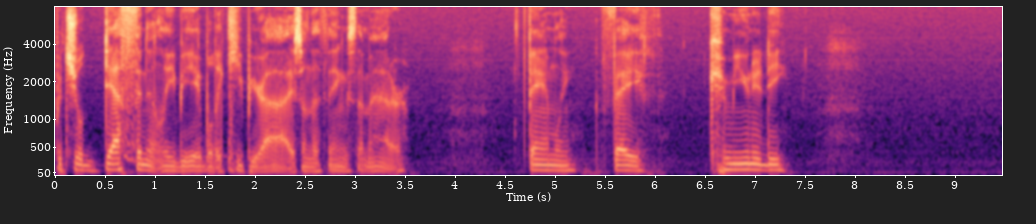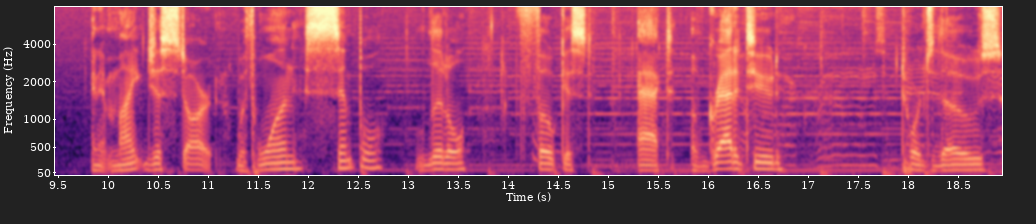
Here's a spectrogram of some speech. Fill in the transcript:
But you'll definitely be able to keep your eyes on the things that matter family, faith, community. And it might just start with one simple, little, focused act of gratitude towards those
